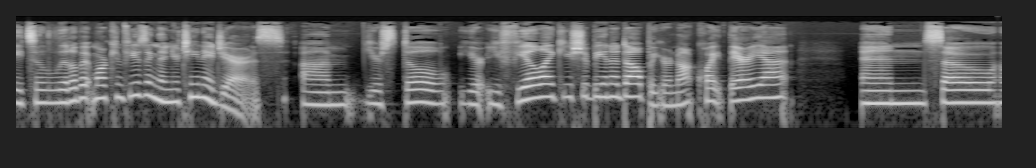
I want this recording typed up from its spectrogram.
it's a little bit more confusing than your teenage years. Um, you're still you're you feel like you should be an adult, but you're not quite there yet. And so,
